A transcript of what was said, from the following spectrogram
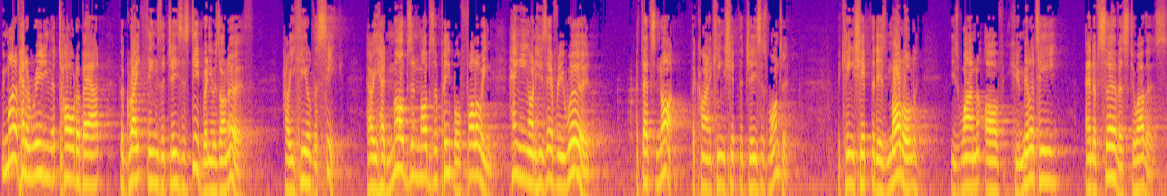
we might have had a reading that told about the great things that Jesus did when he was on earth how he healed the sick, how he had mobs and mobs of people following, hanging on his every word. But that's not the kind of kingship that Jesus wanted. The kingship that is modelled is one of humility and of service to others.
